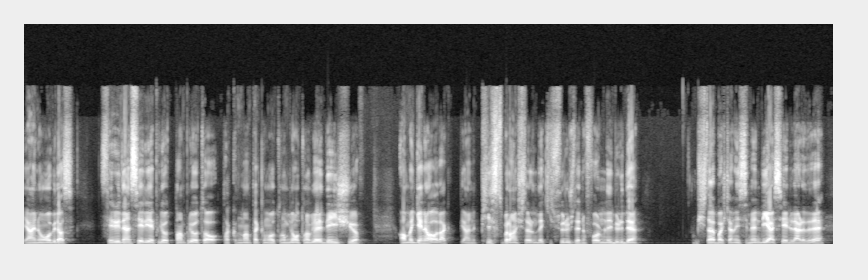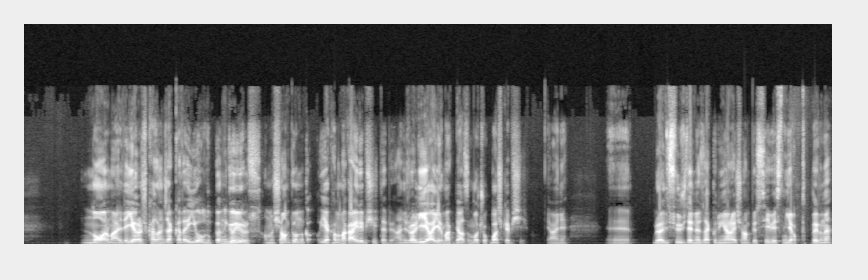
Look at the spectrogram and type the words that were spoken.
Yani o biraz seriden seriye, pilottan pilota, takımdan takıma, otomobilden otomobile değişiyor. Ama genel olarak yani pist branşlarındaki sürücülerin Formula 1'de bir şeyler başlayan isimlerin diğer serilerde de normalde yarış kazanacak kadar iyi olduklarını görüyoruz. Ama şampiyonluk yakalamak ayrı bir şey tabii. Hani rally'yi ayırmak lazım o çok başka bir şey. Yani e, rally sürücülerin özellikle dünya rally şampiyonu seviyesinde yaptıklarını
